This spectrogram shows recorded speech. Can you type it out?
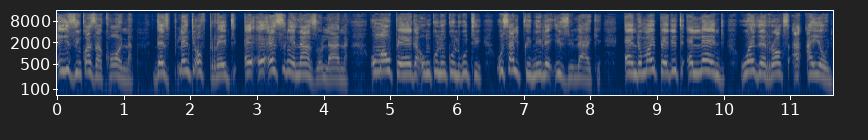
izinkwa zakhona there's plenty of bread e, e, esingenazo lana. Uma ubheka uNkulunkulu ukuthi usaligcinile izwi lakhe and uma ibheka it a land where the rocks are iron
